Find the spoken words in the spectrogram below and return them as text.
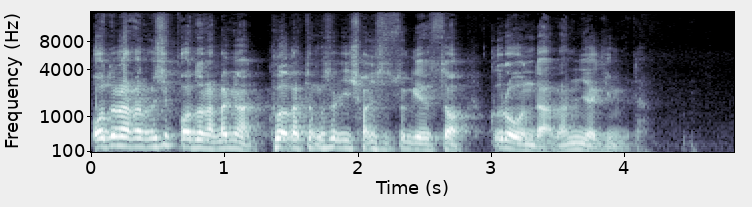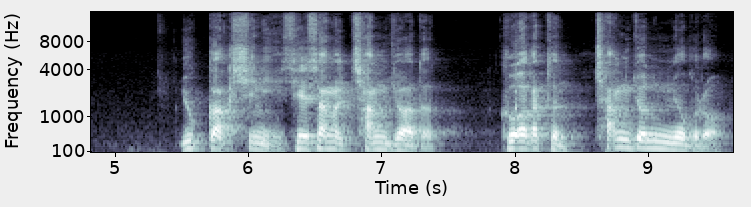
뻗어나가는 것이 뻗어나가면 그와 같은 것을 이 현실 속에서 끌어온다는 얘기입니다. 육각신이 세상을 창조하듯 그와 같은 창조 능력으로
